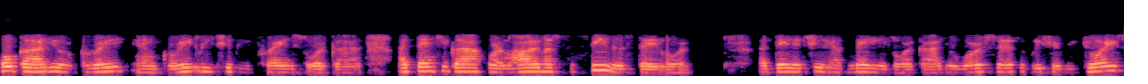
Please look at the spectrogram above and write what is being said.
Oh, God, you are great and greatly to be praised, Lord God. I thank you, God, for allowing us to see this day, Lord. A day that you have made, Lord God. Your word says that we should rejoice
